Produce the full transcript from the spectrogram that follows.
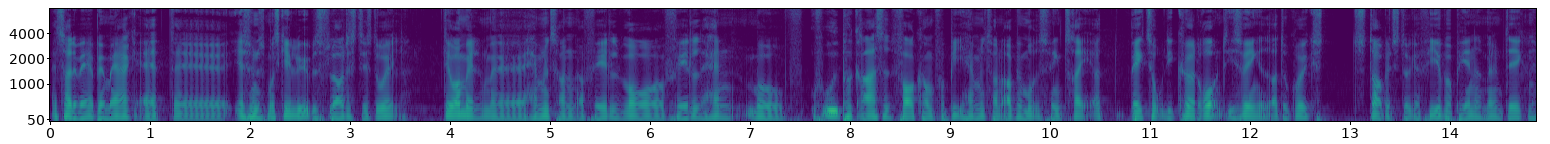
at så er det værd at bemærke, at øh, jeg synes måske løbets flotteste duel, det var mellem øh, Hamilton og Vettel, hvor Vettel han må ud på græsset for at komme forbi Hamilton op imod sving 3, og begge to de kørte rundt i svinget, og du kunne ikke stoppe et stykke af fire papir ned mellem dækkene.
